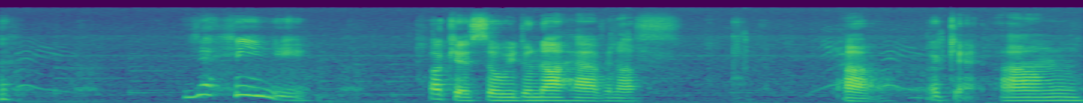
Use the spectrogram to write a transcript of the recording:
Yay! Okay, so we do not have enough Oh, okay. Um.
